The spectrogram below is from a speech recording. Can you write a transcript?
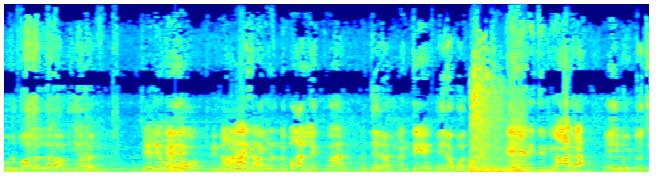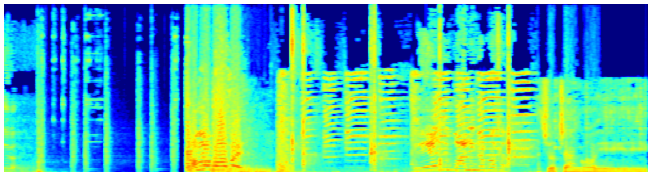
మూడు బాలల్లో అవుట్ చేయాలని. చేయలేమనుకో నిన్న రెండు బాల్ ఎక్కువ. అంతేరా అంతే. ఏరా బాల్. ఏ నితిన్ నువ్వు ఆడరా. ఏ నువ్వు ఇటు వచ్చారా. Crazy bowling chango eh.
